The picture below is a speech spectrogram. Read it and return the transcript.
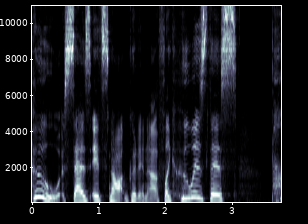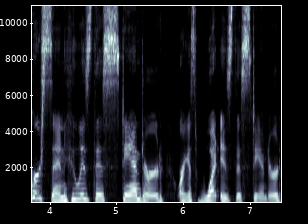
Who says it's not good enough? Like, who is this person? Who is this standard? Or I guess, what is this standard?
